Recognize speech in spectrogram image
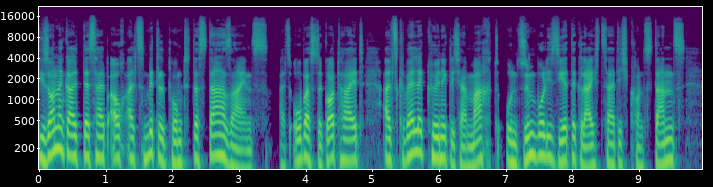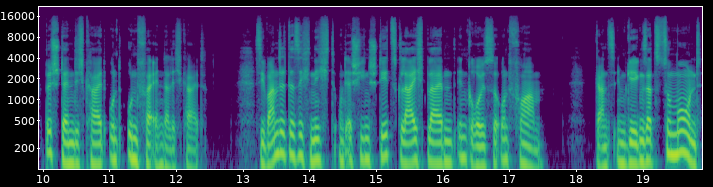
Die Sonne galt deshalb auch als Mittelpunkt des Daseins, als oberste Gottheit, als Quelle königlicher Macht und symbolisierte gleichzeitig Konstanz, Beständigkeit und Unveränderlichkeit. Sie wandelte sich nicht und erschien stets gleichbleibend in Größe und Form. Ganz im Gegensatz zum Mond,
